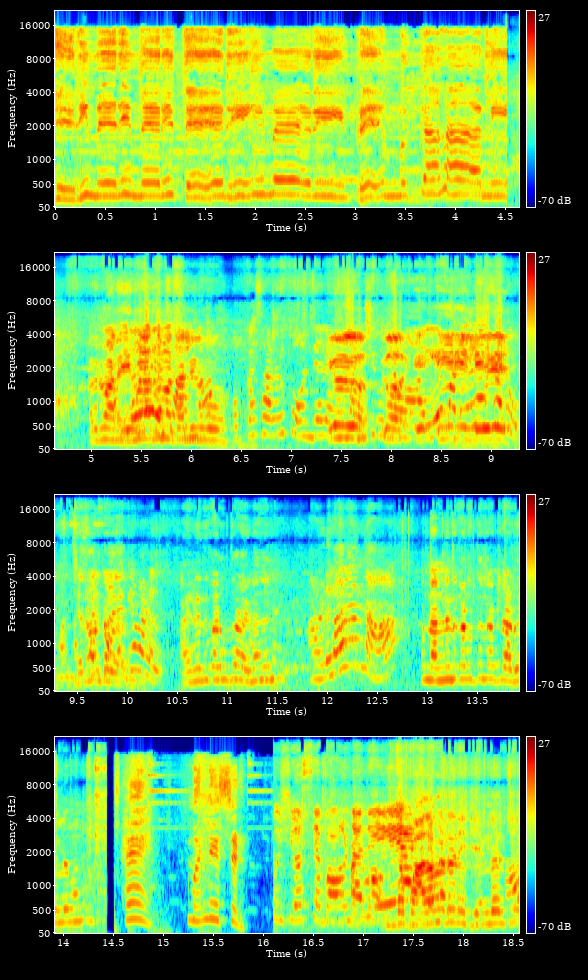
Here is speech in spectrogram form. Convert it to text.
तेरी मेरी मेरी तेरी मेरी प्रेम कहानी అరే నువ్వు ఏమన్నా మా తల్లి నువ్వు ఒక్కసారి ఫోన్ ఇగో, చేయలేదు ఇగో, మంచిగా ఉన్నావా? ఇగో, ఈ- ఏమని ఈ రీల్, ఈ రీల్. అడగడు. మంచిగానే అసలు ఉంటుంది. తలకే పడదు. ఆయన ఎందుకు అడుగుతాడు అయినా కానీ అడగాలన్నా నన్ను ఎందుకు అడుగుతున్నా అట్లా అడగలేవని మళ్ళీ వేస్తాడు ఖుషి వస్తే బాగుంటది ఇంత బాధపడ్డా నీకేం తెలుసు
